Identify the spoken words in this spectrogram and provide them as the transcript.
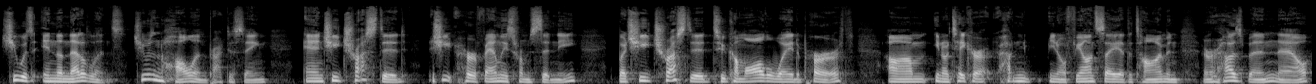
She was in the Netherlands. She was in Holland practicing, and she trusted. She her family's from Sydney, but she trusted to come all the way to Perth. Um, you know, take her you know fiance at the time and, and her husband now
